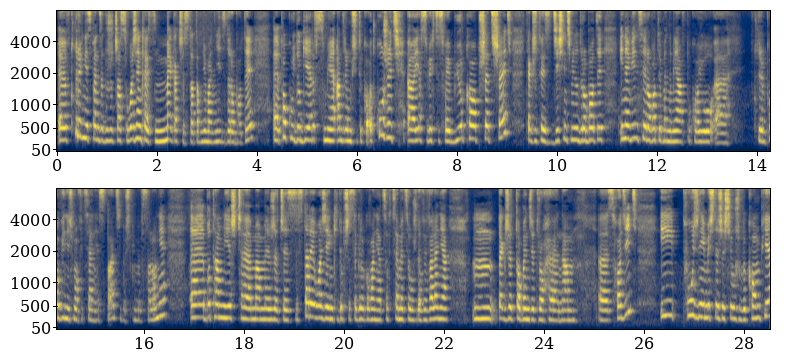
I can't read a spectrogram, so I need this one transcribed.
e, w których nie spędzę dużo czasu. Łazienka jest mega czysta, tam nie ma nic do roboty. E, pokój do gier, w sumie Andrzej musi tylko odkurzyć, ja sobie chcę swoje biurko przetrzeć, także to jest 10 minut roboty i najwięcej roboty będę miała w pokoju e, którym powinniśmy oficjalnie spać, bo śpimy w salonie, e, bo tam jeszcze mamy rzeczy ze starej łazienki do przesegregowania, co chcemy, co już do wywalenia, mm, także to będzie trochę nam e, schodzić. I później myślę, że się już wykąpię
